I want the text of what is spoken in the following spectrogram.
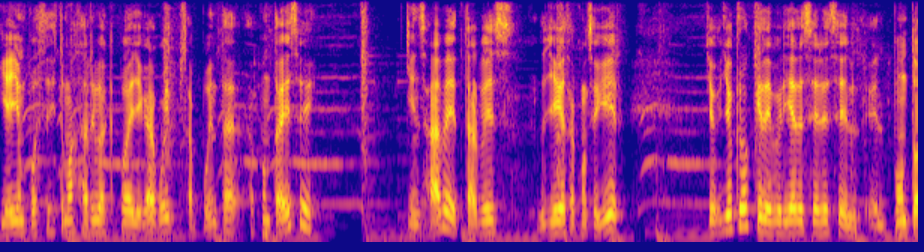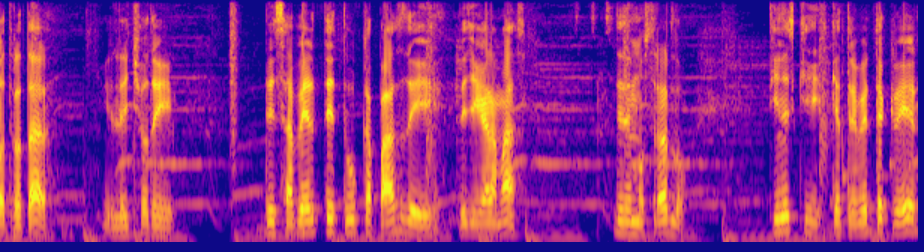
hay un puestecito más arriba que pueda llegar, güey, pues apunta, apunta a ese. Quién sabe, tal vez lo llegues a conseguir. Yo, creo que debería de ser ese el, punto a tratar. El hecho de, de saberte tú capaz de, de, llegar a más. De demostrarlo. Tienes que, que atreverte a creer.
